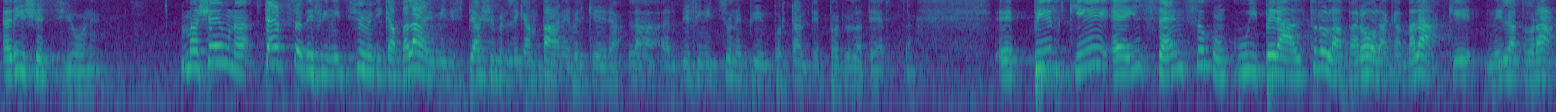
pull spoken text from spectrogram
ricezione. Ma c'è una terza definizione di Kabbalah e mi dispiace per le campane perché era la definizione più importante è proprio la terza, eh, perché è il senso con cui peraltro la parola Kabbalah, che nella Torah,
